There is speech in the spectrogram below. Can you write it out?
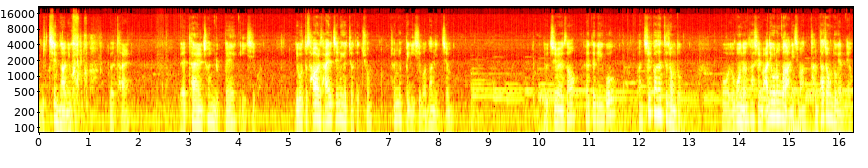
미친 아니고 메탈 메탈 1620원 이것도 4월 4일쯤이겠죠 대충? 1620원 한 이쯤. 요쯤에서 해드리고 한 7% 정도. 뭐 요거는 사실 많이 오른 건 아니지만 단타 정도겠네요.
